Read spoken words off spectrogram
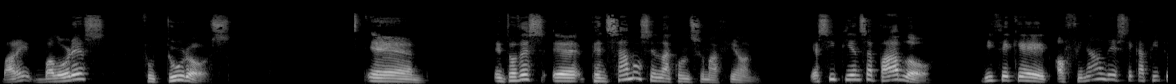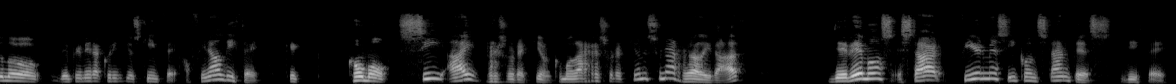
¿vale? Valores futuros. Em, entonces, eh, pensamos en la consumación. Y así piensa Pablo. Dice que al final de este capítulo de 1 Corintios 15, al final dice, como si hay resurrección, como la resurrección es una realidad, debemos estar firmes y constantes, dice,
